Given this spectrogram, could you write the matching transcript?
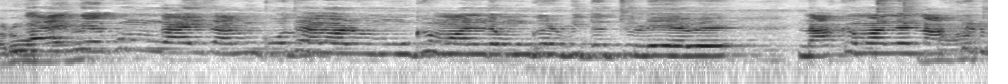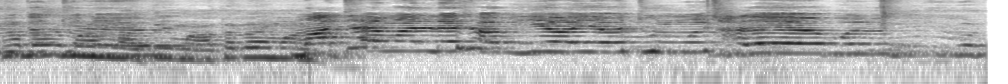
আর দেখুন গাইস আমি কোথায় মারবো? মুখে মারলে মুখের ভিতর চলে যাবে নাকে মারলে নাকের ভিতর চলে যাবে। মাথায় মারলে সব হয়ে যাবে চুলমুল ছাড়া যাবে বলবে কি করে?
